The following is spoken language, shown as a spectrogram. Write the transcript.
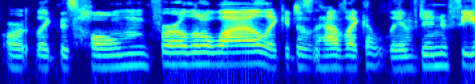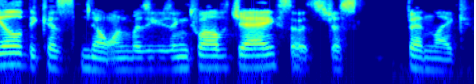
or like this home for a little while. Like it doesn't have like a lived-in feel because no one was using 12J, so it's just been like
